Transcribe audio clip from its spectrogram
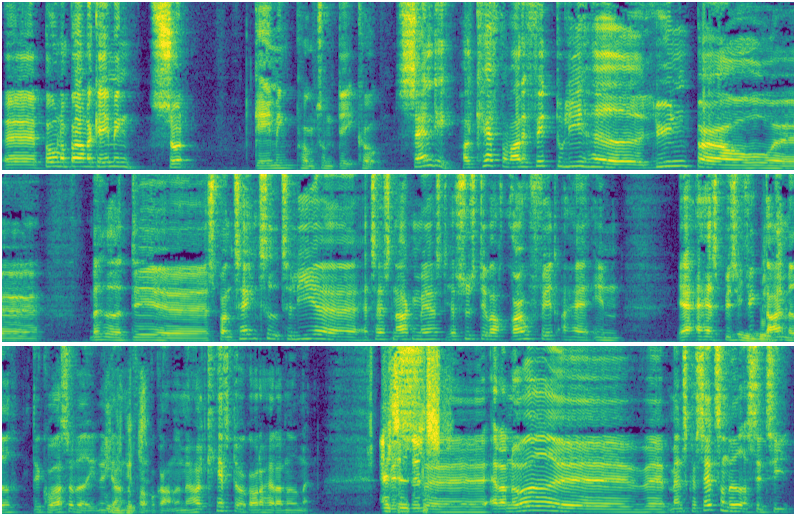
Øh, bogen om børn og gaming, sundgaming.dk Sandy, hold kæft, hvor var det fedt, du lige havde Lynbørg, øh, hvad hedder det, øh, spontan tid til lige at, at tage snakken med os. Jeg synes, det var røvfedt at have en, ja, at have specifikt dig med. Det kunne også have været en af de andre fra programmet, men hold kæft, det var godt at have dig med, mand. Hvis, øh, er der noget, øh, man skal sætte sig ned og se ti-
